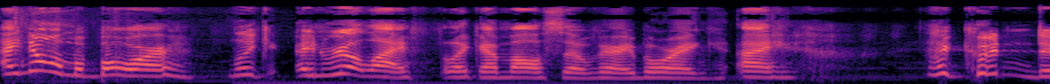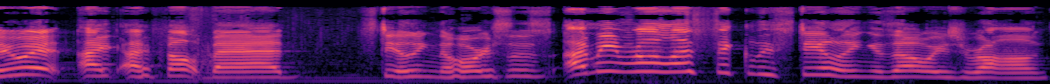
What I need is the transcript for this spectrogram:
I, know I'm a bore. Like in real life, like I'm also very boring. I, I couldn't do it. I, I felt bad stealing the horses. I mean, realistically, stealing is always wrong.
